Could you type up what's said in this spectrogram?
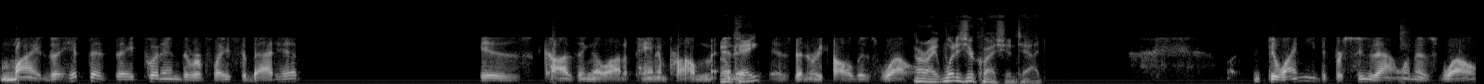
my the hip that they put in to replace the bad hip is causing a lot of pain and problem, and Okay. it has been recalled as well. All right. What is your question, Tad? Do I need to pursue that one as well?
